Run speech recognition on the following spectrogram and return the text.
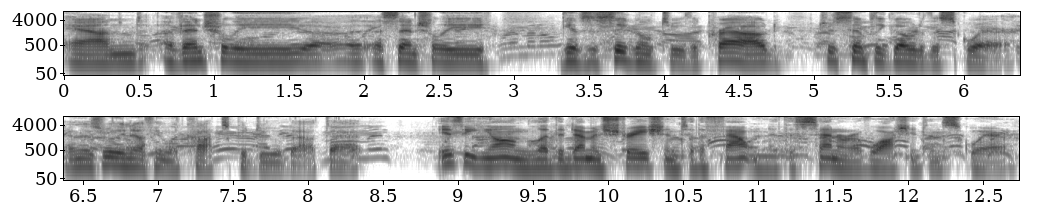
and eventually, uh, essentially, gives a signal to the crowd to simply go to the square. And there's really nothing the cops could do about that. Izzy Young led the demonstration to the fountain at the center of Washington Square.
